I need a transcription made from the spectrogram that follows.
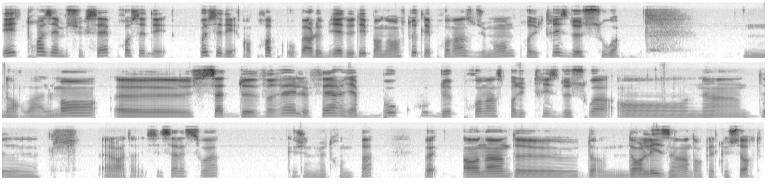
Et troisième succès, procéder, posséder en propre ou par le biais de dépendance toutes les provinces du monde productrices de soie. Normalement, euh, ça devrait le faire. Il y a beaucoup de provinces productrices de soie en Inde. Alors attendez, c'est ça la soie? Que je ne me trompe pas? En Inde, euh, dans, les Indes en quelque sorte,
